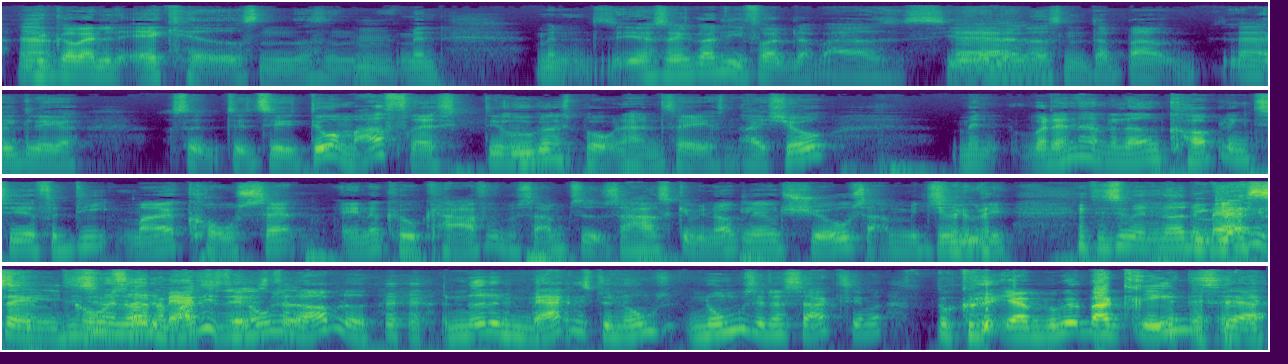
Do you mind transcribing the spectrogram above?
Og ja. det kan godt være lidt akavet, sådan, og sådan. Mm. men, men jeg, så jeg kan godt lide folk, der bare siger ja. Et eller andet, sådan, der bare ja. Ikke ligger. Så det, det, det, var meget frisk, det udgangspunkt, at han sagde sådan, hej show, men hvordan han har lavet en kobling til, at fordi mig og Kåre Sand er inde og købe kaffe på samme tid, så har, skal vi nok lave et show sammen i Tivoli. Det er simpelthen noget af det mærkeligste, det er simpelthen noget af det og mærkeligste, jeg nogensinde har oplevet. Og det noget af det mærkeligste, du nogen, nogensinde har sagt til mig. Begy- Jeg begyndte bare at grine, så jeg,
